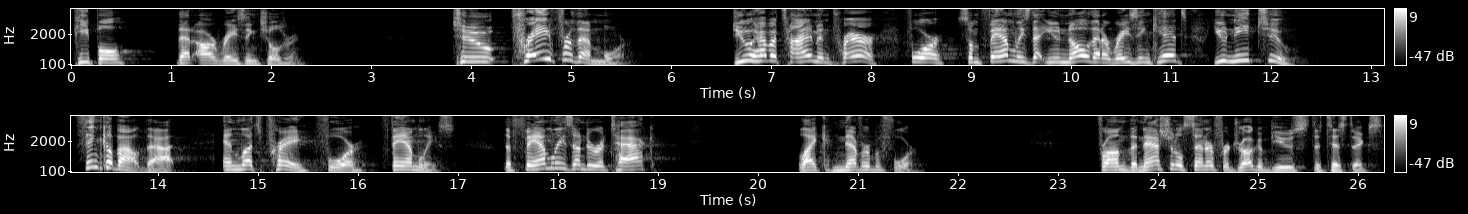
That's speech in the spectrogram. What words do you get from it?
people that are raising children, to pray for them more. Do you have a time in prayer for some families that you know that are raising kids? You need to. Think about that and let's pray for families. The families under attack like never before. From the National Center for Drug Abuse Statistics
